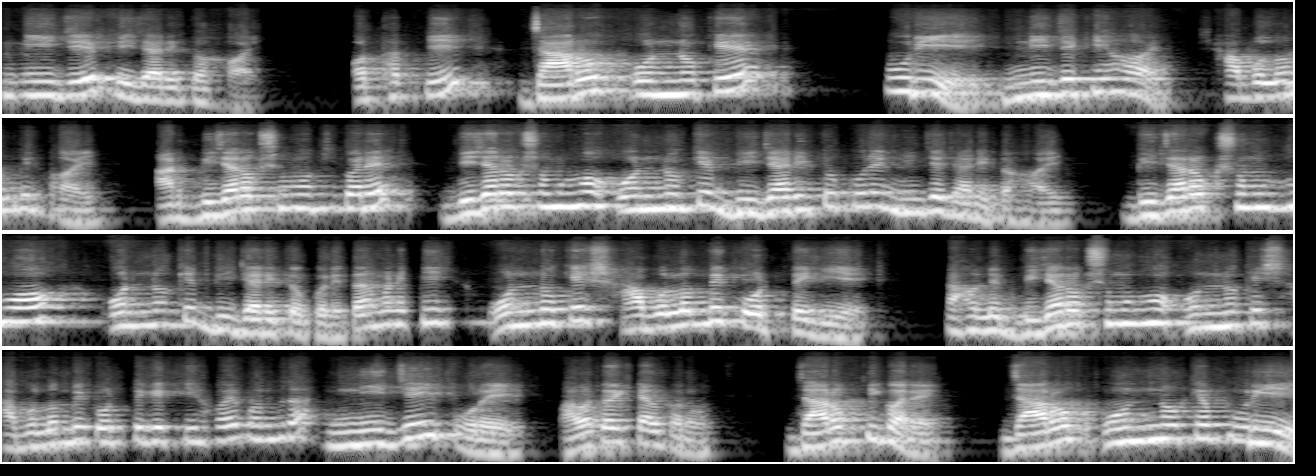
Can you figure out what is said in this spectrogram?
নিজে বিজারিত হয়। অর্থাৎ কি? জারক অন্যকে পুড়িয়ে নিজে কি হয়? স্বাবলম্বী হয়। আর বিজারক সমূহ কি করে? বিজারক সমূহ অন্যকে বিজারিত করে নিজে জারিত হয়। বিজারক সমূহ অন্যকে বিজারিত করে। তার মানে কি? অন্যকে স্বাবলম্বী করতে গিয়ে। তাহলে বিজারক সমূহ অন্যকে স্বাবলম্বী করতে গিয়ে কি হয় বন্ধুরা? নিজেই পড়ে। ভালো করে খেয়াল করো। জারক কি করে? জারক অন্যকে পুড়িয়ে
